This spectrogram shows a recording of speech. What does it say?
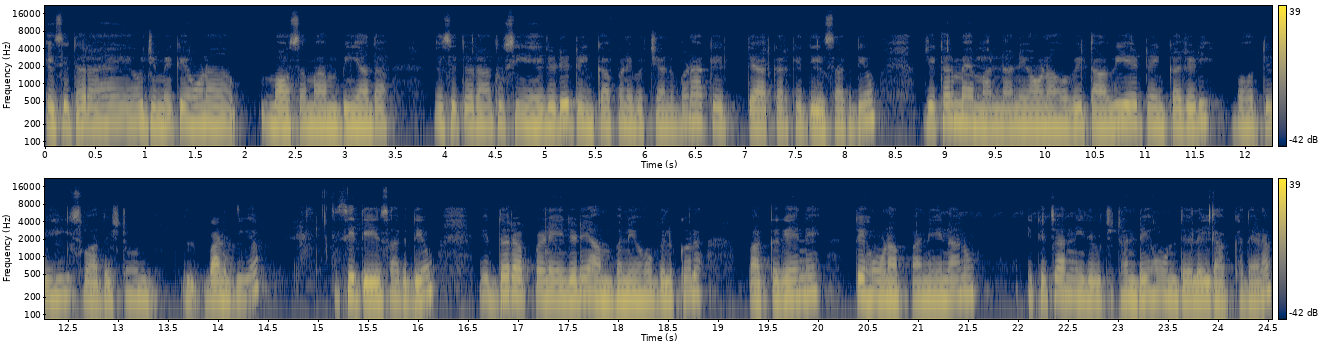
ਇਸੇ ਤਰ੍ਹਾਂ ਹੈ ਜਿਵੇਂ ਕਿ ਹੁਣ ਮੌਸਮ ਅੰਬੀਆਂ ਦਾ, ਇਸੇ ਤਰ੍ਹਾਂ ਤੁਸੀਂ ਇਹ ਜਿਹੜੇ ਡਰਿੰਕ ਆਪਣੇ ਬੱਚਿਆਂ ਨੂੰ ਬਣਾ ਕੇ ਤਿਆਰ ਕਰਕੇ ਦੇ ਸਕਦੇ ਹੋ। ਜੇਕਰ ਮਹਿਮਾਨਾਂ ਨੇ ਆਉਣਾ ਹੋਵੇ ਤਾਂ ਵੀ ਇਹ ਡਰਿੰਕ ਆ ਜਿਹੜੀ ਬਹੁਤ ਹੀ ਸਵਾਦਿਸ਼ਟ ਬਣਦੀ ਆ। ਤੁਸੀਂ ਦੇ ਸਕਦੇ ਹੋ। ਇੱਧਰ ਆਪਣੇ ਜਿਹੜੇ ਅੰਬ ਨੇ, ਉਹ ਬਿਲਕੁਲ ਪੱਕ ਗਏ ਨੇ ਅਤੇ ਹੁਣ ਆਪਾਂ ਨੇ ਇਹਨਾਂ ਨੂੰ ਇੱਕ ਝਰਨੀ ਦੇ ਵਿੱਚ ਠੰਡੇ ਹੋਣ ਦੇ ਲਈ ਰੱਖ ਦੇਣਾ।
